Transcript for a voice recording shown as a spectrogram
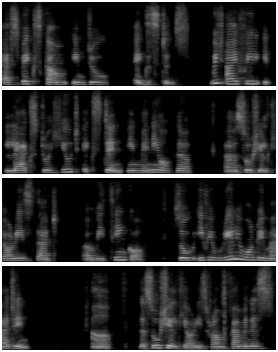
aspects come into existence, which I feel it lacks to a huge extent in many of the uh, social theories that uh, we think of. So if you really want to imagine uh, the social theories from feminist,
